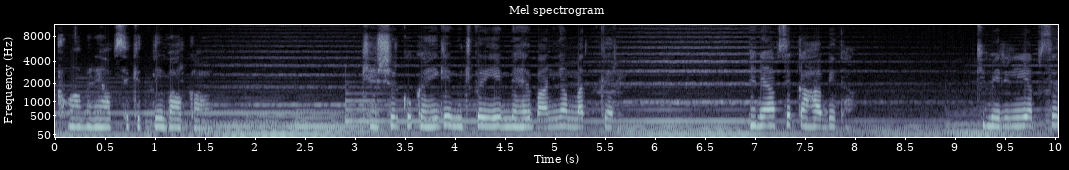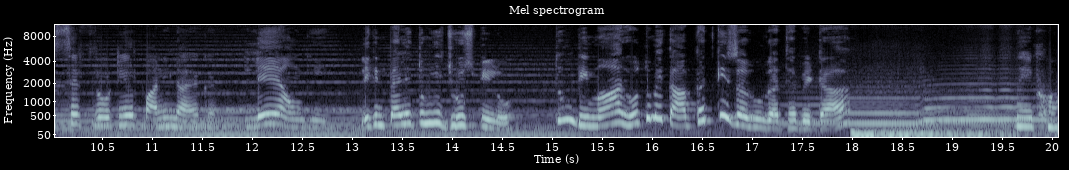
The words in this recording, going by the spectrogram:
बुआ मैंने आपसे कितनी बार कहा। कि अशर को कहेंगे मुझ पर ये मेहरबानियाँ मत करें। मैंने आपसे कहा भी था। कि मेरे लिए अब से सिर्फ़ रोटी और पानी लाया कर। ले आऊँगी लेकिन पहले तुम ये जूस पी लो। तुम बीमार हो तुम्हें ताकत की ज़रूरत है बेटा। नहीं बुआ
